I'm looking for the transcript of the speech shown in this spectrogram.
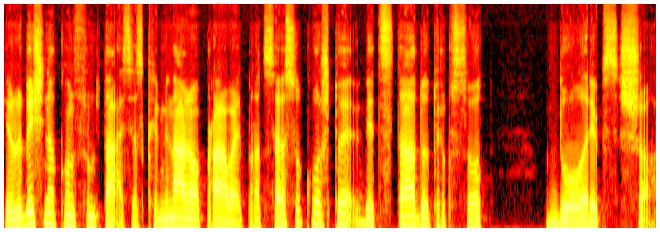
Юридична консультація з кримінального права і процесу коштує від 100 до 300 доларів США.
